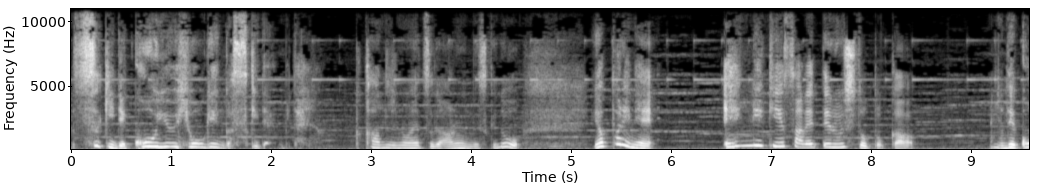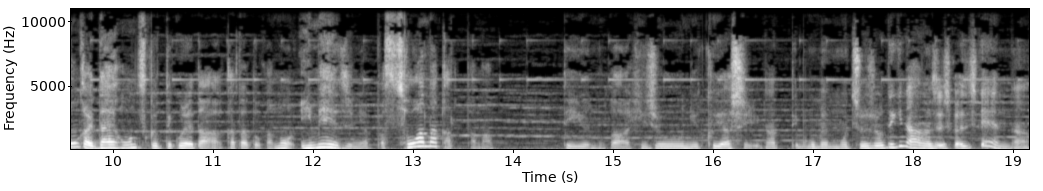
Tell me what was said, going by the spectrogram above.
好きで、こういう表現が好きで、みたいな感じのやつがあるんですけど、やっぱりね、演劇されてる人とか、で、今回台本作ってくれた方とかのイメージにやっぱ沿わなかったなっていうのが非常に悔しいなって、ごめん、もう抽象的な話しかしてへんな。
